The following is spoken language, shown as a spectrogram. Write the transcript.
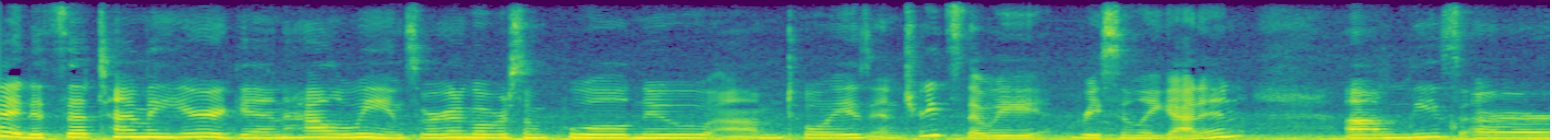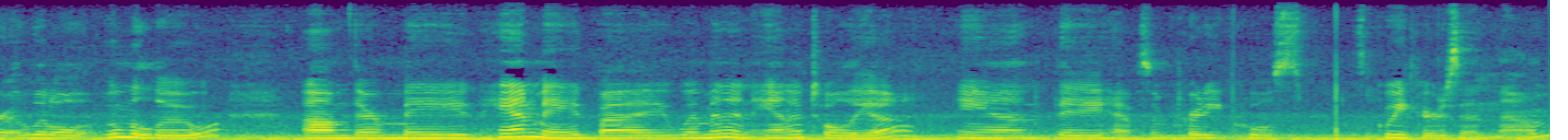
right, it's that time of year again, Halloween. So we're gonna go over some cool new um, toys and treats that we recently got in. Um, these are a little Umaloo. Um, they're made handmade by women in Anatolia, and they have some pretty cool squeakers in them.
